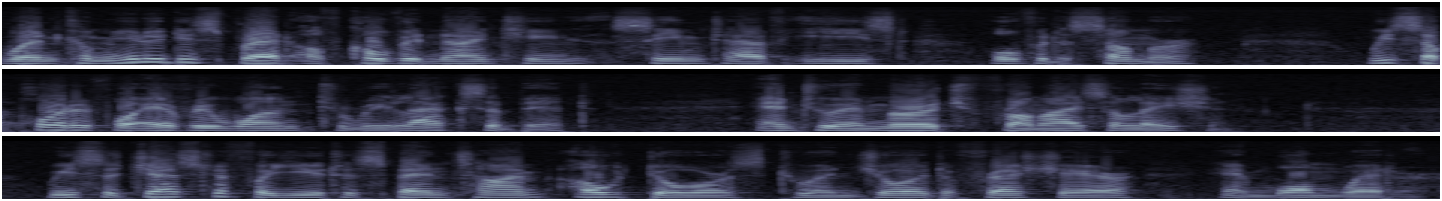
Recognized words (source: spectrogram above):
When community spread of COVID-19 seemed to have eased over the summer, we supported for everyone to relax a bit and to emerge from isolation. We suggested for you to spend time outdoors to enjoy the fresh air and warm weather.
